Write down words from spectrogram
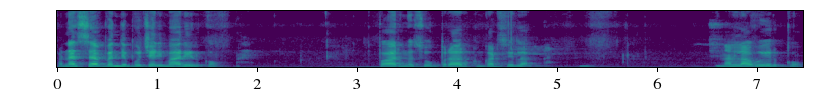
பண்ணால் செவ்வந்தி பூச்செடி மாதிரி இருக்கும். பாருங்கள் சூப்பராக இருக்கும் கடைசியில். நல்லாவும் இருக்கும்.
